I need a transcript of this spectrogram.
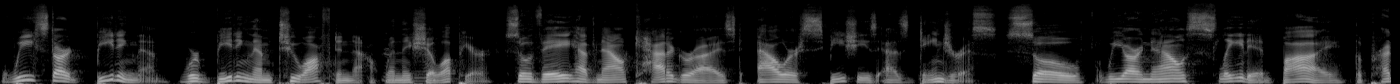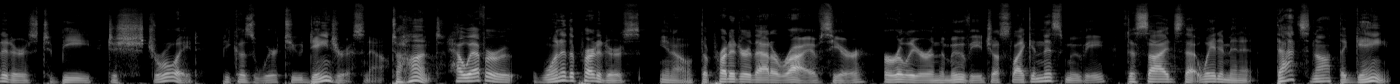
We start beating them. We're beating them too often now when they show mm-hmm. up here. So they have now categorized our species as dangerous. So we are now slated by the predators to be destroyed because we're too dangerous now to hunt. However, one of the predators, you know, the predator that arrives here earlier in the movie, just like in this movie, decides that, wait a minute, that's not the game.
